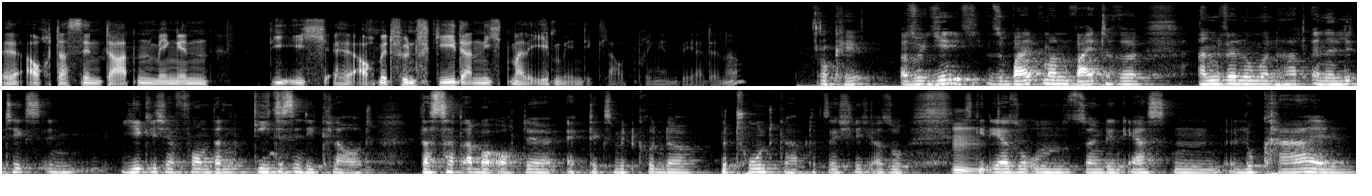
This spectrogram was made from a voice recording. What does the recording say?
äh, auch das sind Datenmengen, die ich äh, auch mit 5G dann nicht mal eben in die Cloud bringen werde. Ne? Okay, also je, sobald man weitere Anwendungen hat, Analytics in jeglicher Form, dann geht es in die Cloud. Das hat aber auch der Actex-Mitgründer betont gehabt tatsächlich. Also hm. es geht eher so um sozusagen den ersten lokalen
